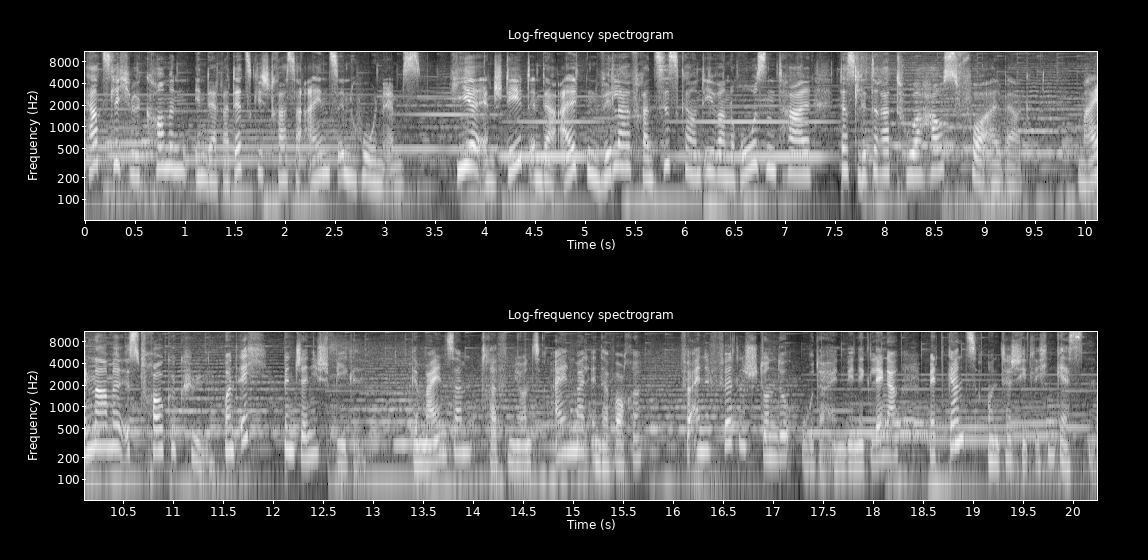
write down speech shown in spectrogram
Herzlich willkommen in der Radetzky-Straße 1 in Hohenems. Hier entsteht in der alten Villa Franziska und Ivan Rosenthal das Literaturhaus Vorarlberg. Mein Name ist Frauke Kühn. Und ich bin Jenny Spiegel. Gemeinsam treffen wir uns einmal in der Woche für eine Viertelstunde oder ein wenig länger mit ganz unterschiedlichen Gästen.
